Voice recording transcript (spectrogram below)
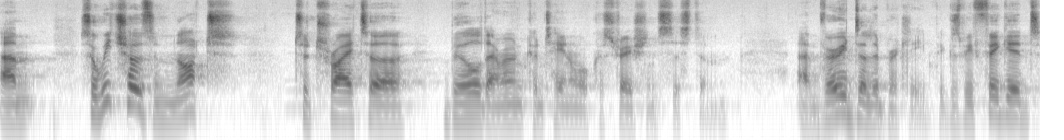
Um, so we chose not to try to build our own container orchestration system um, very deliberately because we figured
